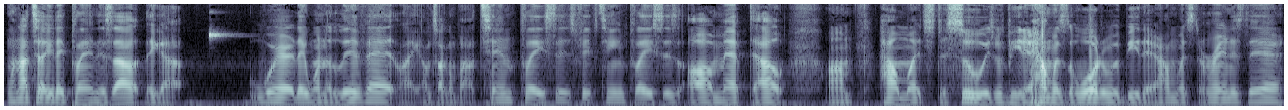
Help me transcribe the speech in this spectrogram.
when I tell you they plan this out, they got where they want to live at. Like I'm talking about 10 places, 15 places, all mapped out. Um, how much the sewage would be there, how much the water would be there, how much the rent is there.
